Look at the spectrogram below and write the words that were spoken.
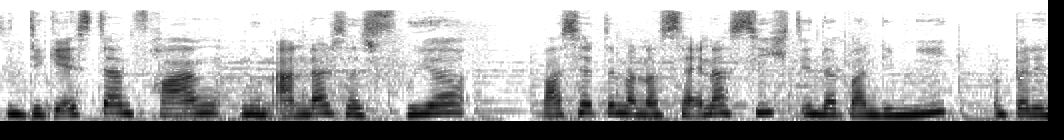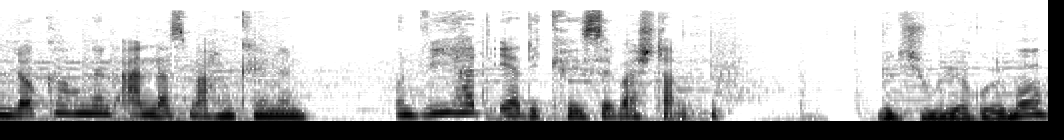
Sind die Gästeanfragen nun anders als früher? Was hätte man aus seiner Sicht in der Pandemie und bei den Lockerungen anders machen können? Und wie hat er die Krise überstanden? Mit Julia Römer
